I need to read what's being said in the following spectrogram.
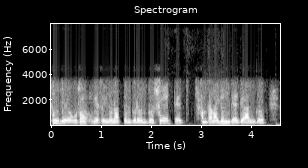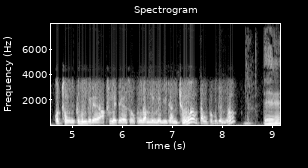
청주의 오송에서 일어났던 그런 그 수해 때 참사나 이런 데 대한 그 고통 그분들의 아픔에 대해서 공감 능력이 전 전혀 없다고 보거든요. 네.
